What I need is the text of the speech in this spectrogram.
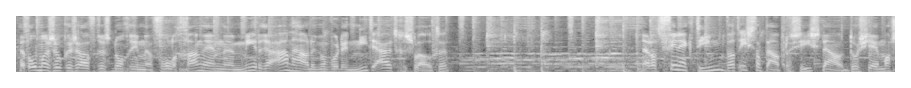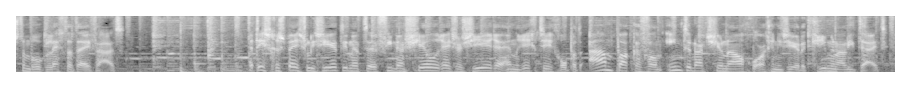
Het onderzoek is overigens nog in volle gang en meerdere aanhoudingen worden niet uitgesloten. Nou, dat FINEC-team, wat is dat nou precies? Nou, dossier Mastenbroek legt dat even uit. Het is gespecialiseerd in het financieel rechercheren en richt zich op het aanpakken van internationaal georganiseerde criminaliteit.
